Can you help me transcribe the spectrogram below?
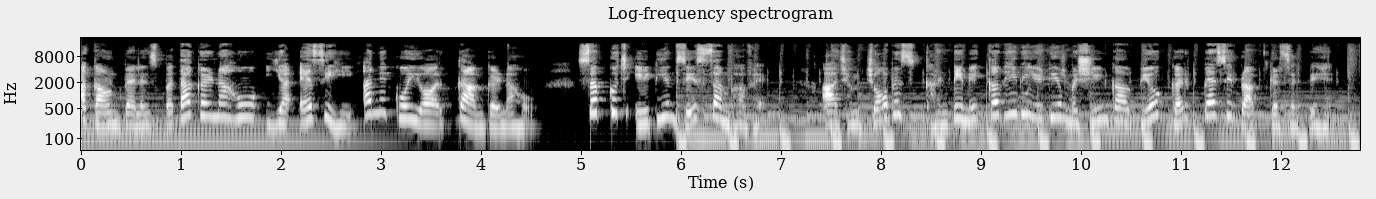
अकाउंट बैलेंस पता करना हो या ऐसे ही अन्य कोई और काम करना हो, सब कुछ एटीएम से संभव है। आज हम 24 घंटे में कभी भी एटीएम मशीन का उपयोग कर पैसे प्राप्त कर सकते हैं।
